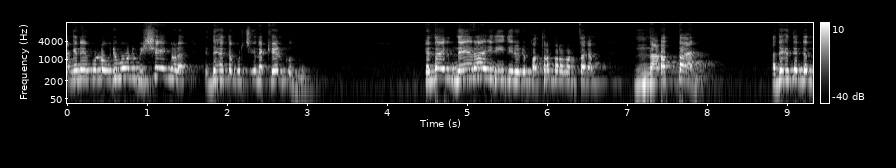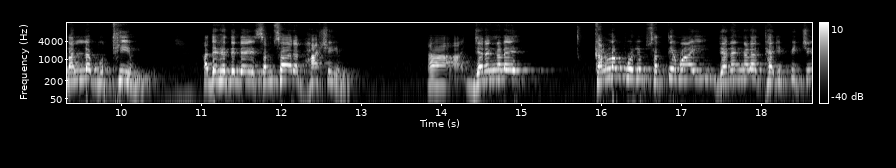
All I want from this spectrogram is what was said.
അങ്ങനെയൊക്കെയുള്ള ഒരുപാട് വിഷയങ്ങൾ ഇദ്ദേഹത്തെക്കുറിച്ച് ഇങ്ങനെ കേൾക്കുന്നു. എന്തായാലും നേരായ രീതിയിൽ ഒരു പത്രപ്രവർത്തനം നടത്താൻ അദ്ദേഹത്തിന്റെ നല്ല ബുദ്ധിയും അദ്ദേഹത്തിന്റെ സംസാര ഭാഷയും ജനങ്ങളെ കള്ളം പോലും സത്യമായി ജനങ്ങളെ ധരിപ്പിച്ച്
